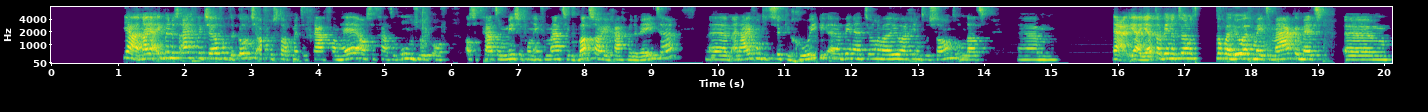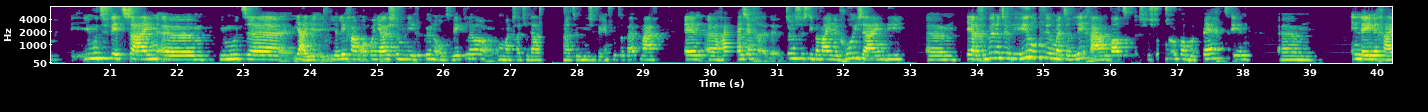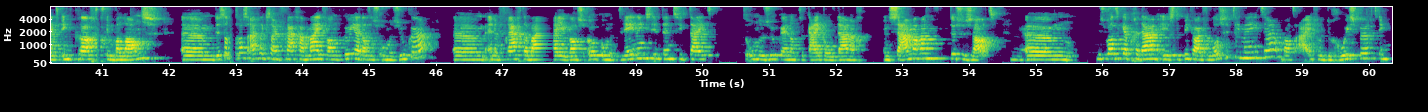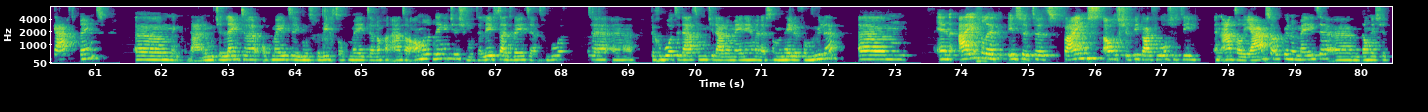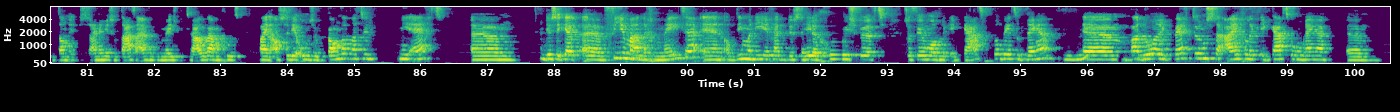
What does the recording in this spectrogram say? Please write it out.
Ja, nou ja, ik ben dus eigenlijk zelf op de coach afgestapt met de vraag van, hè, als het gaat om onderzoek of als het gaat om missen van informatie, wat zou je graag willen weten? Um, en hij vond het stukje groei uh, binnen het turnen wel heel erg interessant, omdat, um, ja, ja, je hebt daar binnen turnen toch wel heel erg mee te maken met, um, je moet fit zijn, je moet uh, ja, je, lichaam op een juiste manier kunnen ontwikkelen, ondanks dat je daar natuurlijk niet zoveel invloed op hebt, maar en uh, hij zegt, de turnsters die bij mij in de groei zijn, die, um, ja, er gebeurt natuurlijk heel veel met hun lichaam, wat ze soms ook wel beperkt in, um, in lenigheid, in kracht, in balans. Dus dat was eigenlijk zijn vraag aan mij van, kun jij dat eens onderzoeken? En een vraag daarbij was ook om de trainingsintensiteit te onderzoeken en om te kijken of daar nog een samenhang tussen zat. Ja. Dus wat ik heb gedaan is de peak high velocity meten, wat eigenlijk de groeispurt in kaart brengt. Um, nou, dan moet je lengte opmeten, je moet gewicht opmeten en nog een aantal andere dingetjes. Je moet de leeftijd weten en het geboorte, uh, de geboortedatum moet je daarin meenemen. Dat is dan een hele formule. Um, en eigenlijk is het het fijnst als je peak high velocity een aantal jaar zou kunnen meten. Um, dan, is het, dan zijn de resultaten eigenlijk het meest betrouwbaar. Maar goed, bij een afstudeeronderzoek kan dat natuurlijk niet echt. Ehm, dus ik heb uh, vier maanden gemeten en op die manier heb ik dus de hele groeispurt zoveel mogelijk in kaart geprobeerd te brengen. Mm waardoor ik per turnste eigenlijk in kaart kon brengen,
